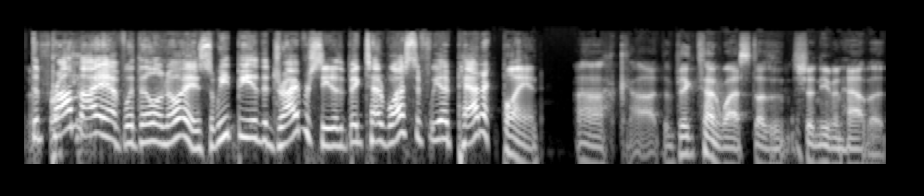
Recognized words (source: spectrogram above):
They're the problem I have with Illinois is we'd be in the driver's seat of the Big Ten West if we had Paddock playing. Oh God, the Big Ten West doesn't shouldn't even have it.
